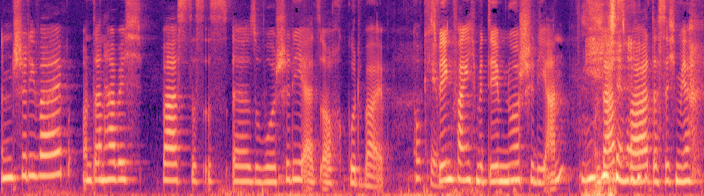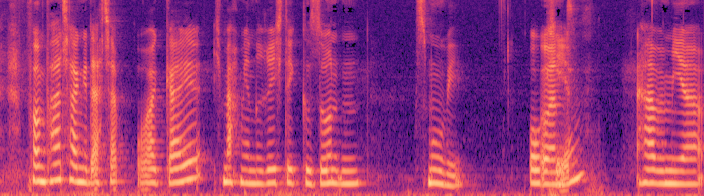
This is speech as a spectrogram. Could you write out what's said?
ein shitty Vibe und dann habe ich was, das ist äh, sowohl shitty als auch good Vibe. Okay. Deswegen fange ich mit dem nur shitty an. Und das war, dass ich mir vor ein paar Tagen gedacht habe, oh geil, ich mache mir einen richtig gesunden Smoothie. Okay. Und habe mir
